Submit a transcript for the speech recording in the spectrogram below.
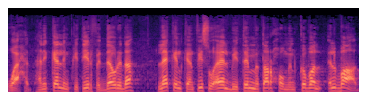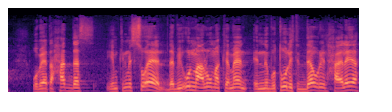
واحد. هنتكلم كتير في الدوري ده لكن كان في سؤال بيتم طرحه من قبل البعض وبيتحدث يمكن مش سؤال ده بيقول معلومة كمان إن بطولة الدوري الحالية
